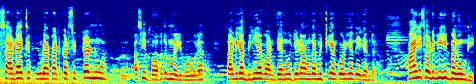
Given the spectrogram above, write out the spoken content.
ਸਾਡਾ ਇੱਥੇ ਕੂੜਾ ਕੱਟ ਕੱਟ ਸਿੱਟਣ ਨੂੰ ਆ। ਅਸੀਂ ਬਹੁਤ ਮਜਬੂਰ ਆ। ਸਾਡੀਆਂ ਬੀਆਂ ਬਣਦਿਆਂ ਨੂੰ ਜਿਹੜਾ ਆਉਂਦਾ ਮਿੱਠੀਆਂ ਗੋਲੀਆਂ ਦੇ ਜਾਂਦਾ। ਹਾਂਜੀ ਤੁਹਾਡੀ ਵੀ ਹੀ। ਬਣੂਗੀ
